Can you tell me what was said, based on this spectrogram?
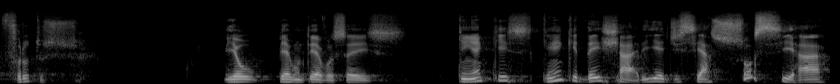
Frutos. E eu perguntei a vocês, quem é que, quem é que deixaria de se associar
